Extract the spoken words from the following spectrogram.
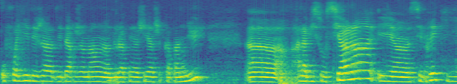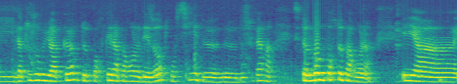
au foyer déjà d'hébergement euh, de la PHIH Capendu, euh, à la vie sociale, et euh, c'est vrai qu'il a toujours eu à cœur de porter la parole des autres aussi, et de se faire. C'est un bon porte-parole. Et euh,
